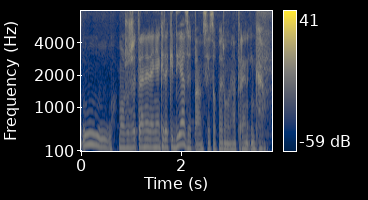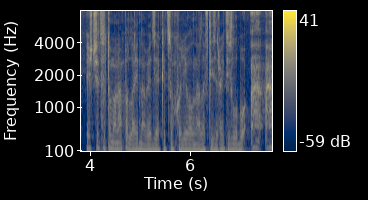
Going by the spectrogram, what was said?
Ú, možno, že tréner aj nejaký taký diazepam si zoberú na tréning. Ešte toto ma napadla jedna vec, ja keď som chodieval na lefties righties, lebo á, á,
